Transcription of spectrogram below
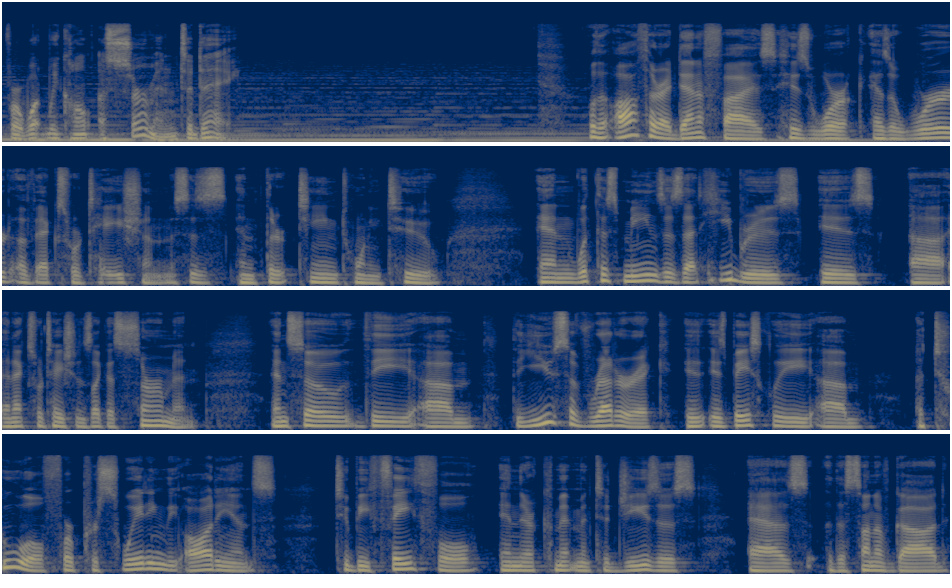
for what we call a sermon today. Well, the author identifies his work as a word of exhortation. This is in 1322. and what this means is that Hebrews is uh, an exhortation, is like a sermon. And so the, um, the use of rhetoric is, is basically um, a tool for persuading the audience to be faithful in their commitment to Jesus as the Son of God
